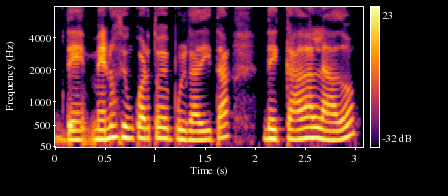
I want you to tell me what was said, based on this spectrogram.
de menos de un cuarto de pulgadita de cada lado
